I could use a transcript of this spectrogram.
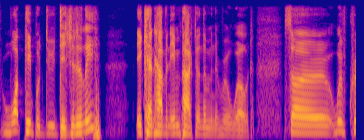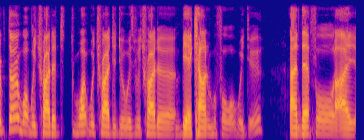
what people do digitally. It can have an impact on them in the real world. So with crypto, what we try to what we try to do is we try to be accountable for what we do and therefore I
